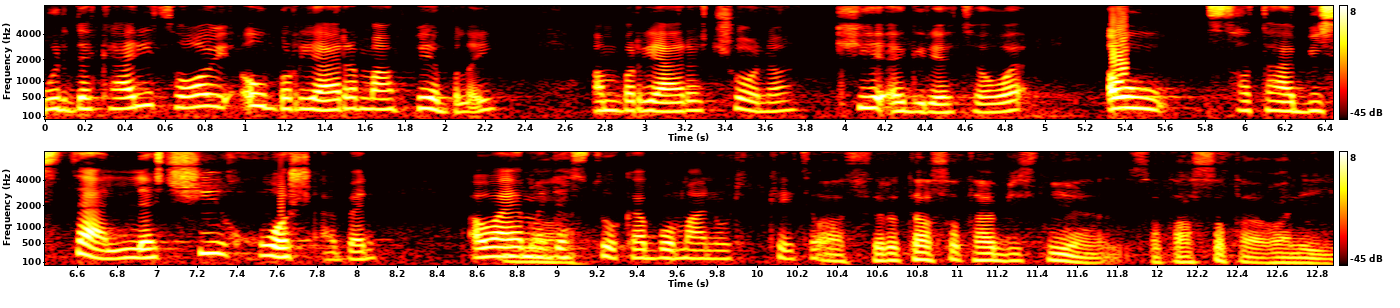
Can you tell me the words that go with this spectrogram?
وردەکاری تەواوی ئەو بڕیارەمان پێ بڵێ ئەم بڕیارە چۆنە کێ ئەگرێتەوە ئەو سەتا بیستە لە چی خۆش ئەبن ئەوە ئەمە دەستۆکە بۆ مانور بکەیتەوە سرە تا سەتا بیست نییە سەتا سەتاوانەی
